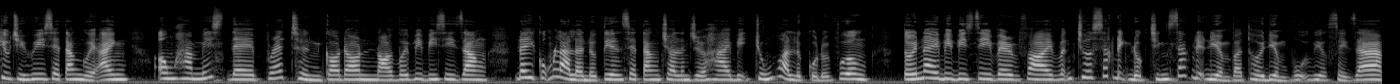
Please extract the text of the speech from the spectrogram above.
Cựu chỉ huy xe tăng người Anh, ông Hamish de Breton Gordon nói với BBC rằng đây cũng là lần đầu tiên xe tăng Challenger 2 bị trúng hỏa lực của đối phương. Tới nay, BBC Verify vẫn chưa xác định được chính xác địa điểm và thời điểm vụ việc xảy ra.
